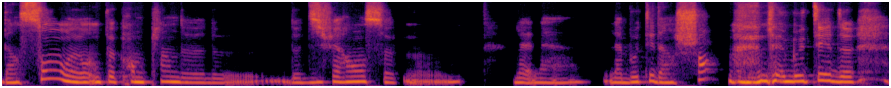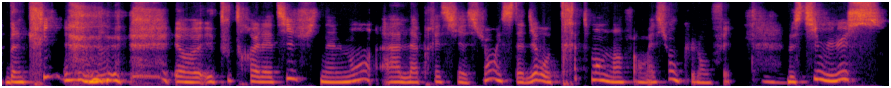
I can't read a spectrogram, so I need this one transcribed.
d'un son. Euh, on peut prendre plein de, différences. Euh, la, beauté d'un chant, la beauté d'un cri, mm-hmm. euh, est toute relative finalement à l'appréciation, et c'est-à-dire au traitement de l'information que l'on fait. Mm. Le stimulus,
